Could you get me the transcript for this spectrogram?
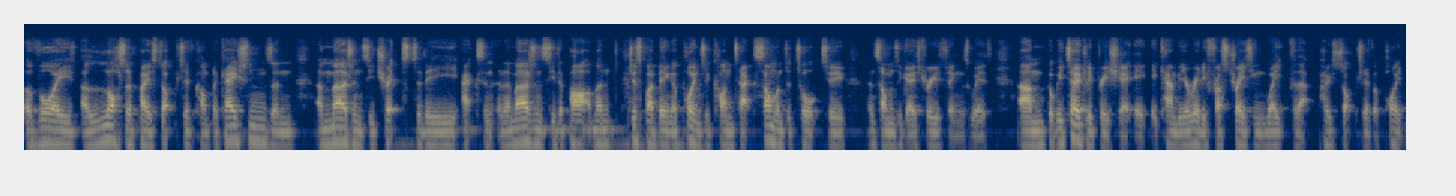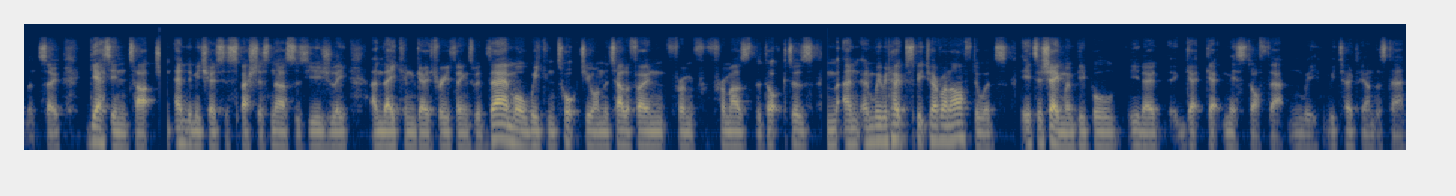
avoid a lot of post-operative complications and emergency trips to the accident and emergency department just by being a point of contact someone to talk to and someone to go through things with. Um, but we totally appreciate it. It can be a really frustrating wait for that post-operative appointment. So get in touch. Endometriosis specialist nurses usually and they can go through things with them or we can talk to you on the telephone from from us the doctors. And, and we would hope to speak to everyone afterwards. It's a shame when people, you know, get get missed off that, and we we totally understand.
